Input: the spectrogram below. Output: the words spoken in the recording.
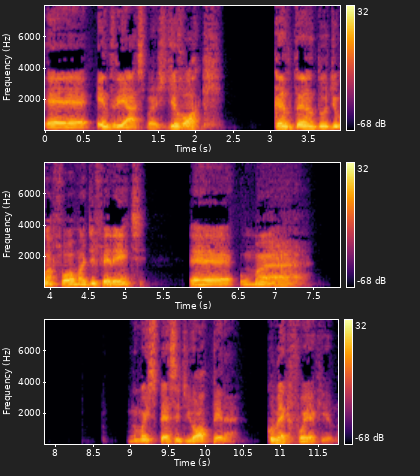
é, entre aspas, de rock, cantando de uma forma diferente, é, uma numa espécie de ópera. Como é que foi aquilo?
